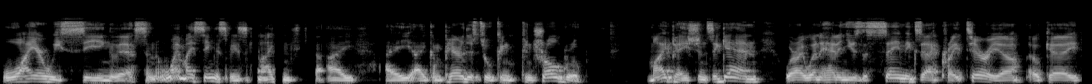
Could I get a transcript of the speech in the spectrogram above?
why are we seeing this? And why am I seeing this? Because I, I, I, I compare this to a con control group. My patients, again, where I went ahead and used the same exact criteria, okay,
